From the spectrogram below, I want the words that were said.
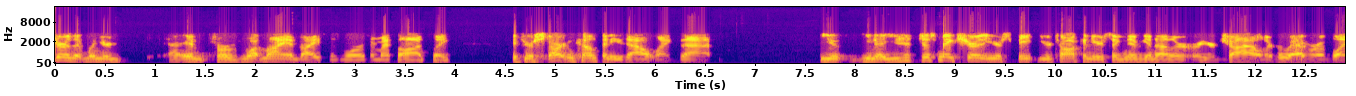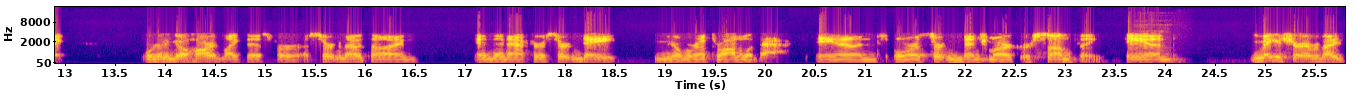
sure that when you're, uh, for what my advice is worth and my thoughts, like if you're starting companies out like that, you you know you just just make sure that you're speak you're talking to your significant other or your child or whoever of like we're going to go hard like this for a certain amount of time and then after a certain date you know we're going to throttle it back and or a certain benchmark or something. And making sure everybody's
